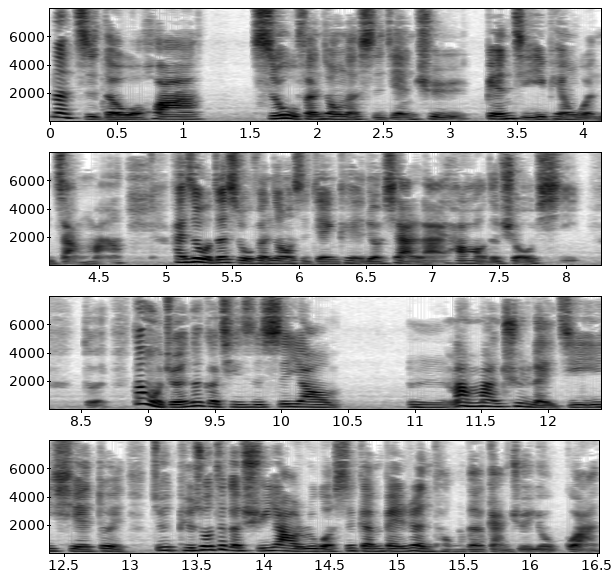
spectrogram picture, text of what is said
那值得我花十五分钟的时间去编辑一篇文章吗？还是我这十五分钟的时间可以留下来好好的休息？对，但我觉得那个其实是要。嗯，慢慢去累积一些对，就是比如说这个需要，如果是跟被认同的感觉有关，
